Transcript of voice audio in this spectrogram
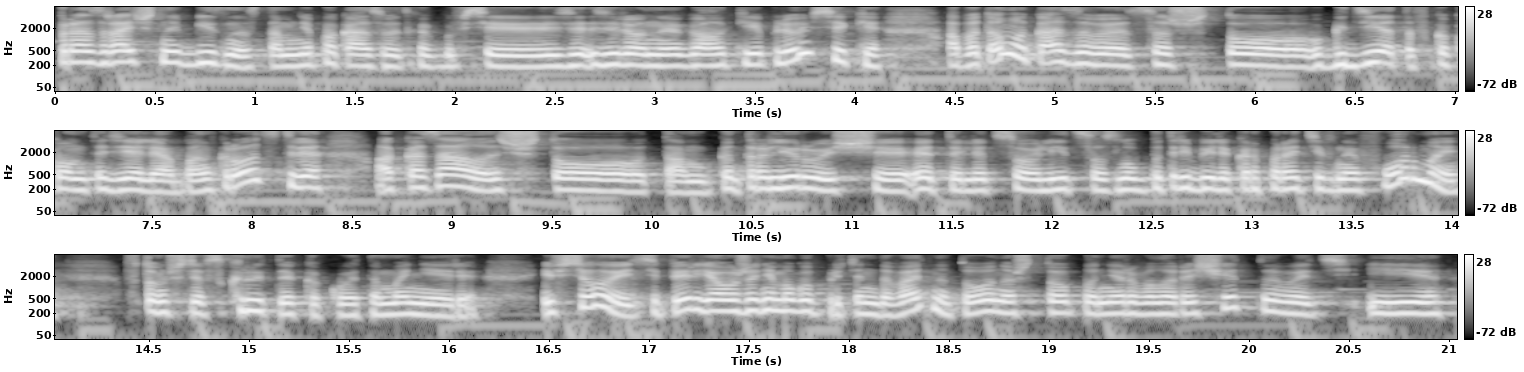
прозрачный бизнес, там мне показывают как бы все зеленые галки и плюсики, а потом оказывается, что где-то в каком-то деле о банкротстве оказалось, что там контролирующие это лицо лица злоупотребили корпоративной формой, в том числе в скрытой какой-то манере. И все, и теперь я уже не могу претендовать на то, на что планировала рассчитывать, и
